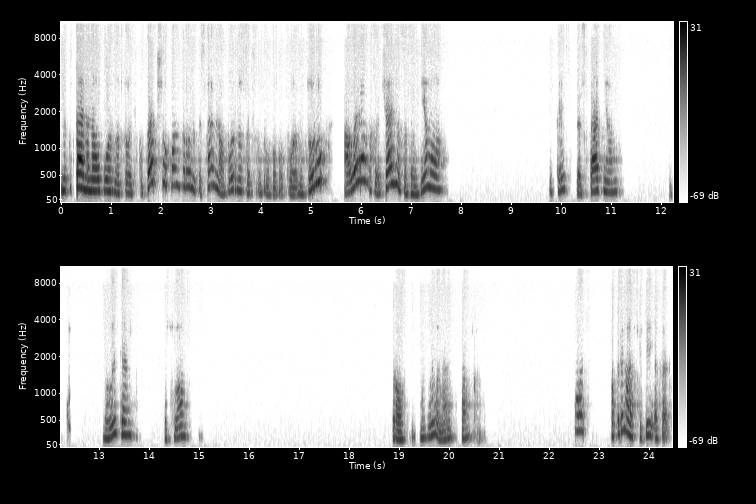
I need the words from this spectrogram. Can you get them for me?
Натискаємо на опорну точку першого контуру, натискаємо на опорну точку другого контуру, але, звичайно, додаємо якесь достатньо велике число кроків. Можливо, навіть так. Ось, отримаєш такий ефект.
